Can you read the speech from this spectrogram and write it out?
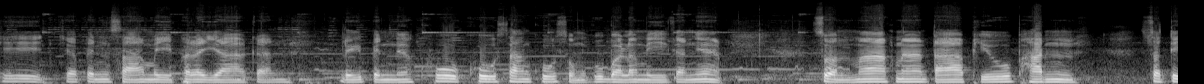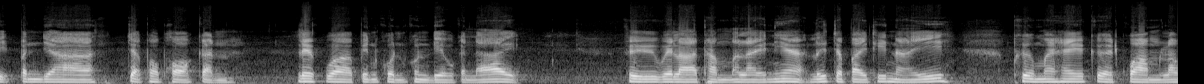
ที่จะเป็นสามีภรรยากัน หรือเป็นเนื้อคู่คู่สร้างคู่สมคู่บารมีกันเนี่ย ส่วนมากหน้าตาผิวพรรณสติปัญญาจะพอๆกัน เรียกว่าเป็นคนคนเดียวกันได้ คือเวลาทำอะไรเนี่ย หรือจะไปที่ไหน เพื่อไม่ให้เกิดความระ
